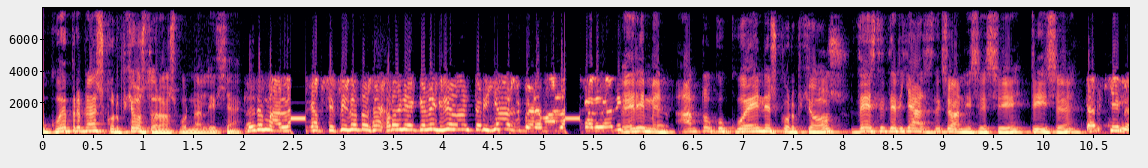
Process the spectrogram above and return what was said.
κουκουέ πρέπει να είναι σκορπιός τώρα, να σου πω την αλήθεια. Δεν είναι μαλάκα, ψηφίζω τόσα χρόνια και δεν ξέρω αν ταιριάζουμε, ρε μαλάκα. Δηλαδή. Περίμενε. Αν το κουκουέ είναι σκορπιός, δες τι ταιριάζει. Δεν ξέρω αν είσαι εσύ. Τι είσαι. Καρκίνο.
